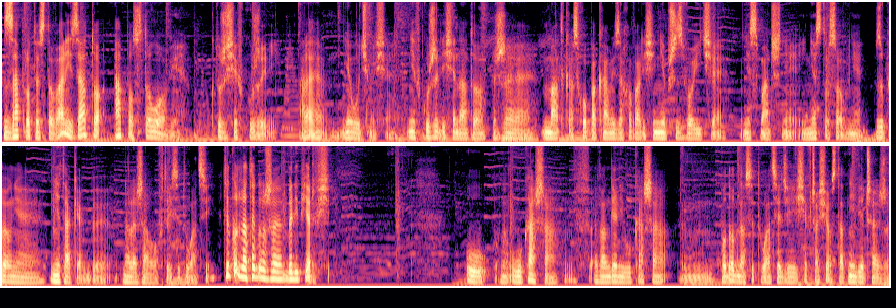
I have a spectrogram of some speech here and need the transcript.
Zaprotestowali za to apostołowie, którzy się wkurzyli. Ale nie łudźmy się, nie wkurzyli się na to, że matka z chłopakami zachowali się nieprzyzwoicie, niesmacznie i niestosownie, zupełnie nie tak, jakby należało w tej sytuacji, tylko dlatego, że byli pierwsi. U Łukasza, w Ewangelii Łukasza, podobna sytuacja dzieje się w czasie ostatniej wieczerzy.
